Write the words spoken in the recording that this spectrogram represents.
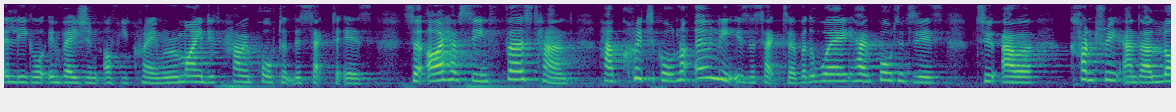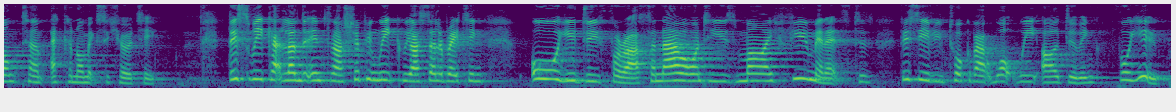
illegal invasion of Ukraine. We're reminded how important this sector is. So I have seen firsthand how critical not only is the sector, but the way how important it is to our country and our long-term economic security. This week at London International Shipping Week, we are celebrating all you do for us. And now I want to use my few minutes to this evening talk about what we are doing for you,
